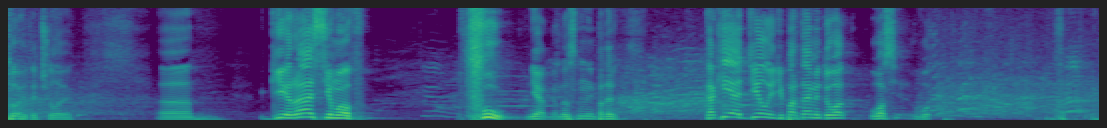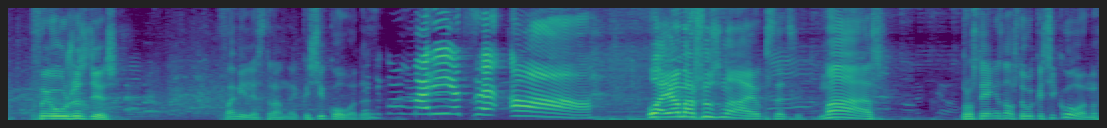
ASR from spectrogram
Кто этот человек? Э, Герасимов. Фу. Нет, ну, смотри, подожди. Какие отделы и департаменты у вас? У вас вот. ФЭО уже здесь. Фамилия странная. Косякова, да? Мария Ц.А. Ой, я Машу знаю, кстати. Маш. Просто я не знал, что вы Косякова. Ну.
